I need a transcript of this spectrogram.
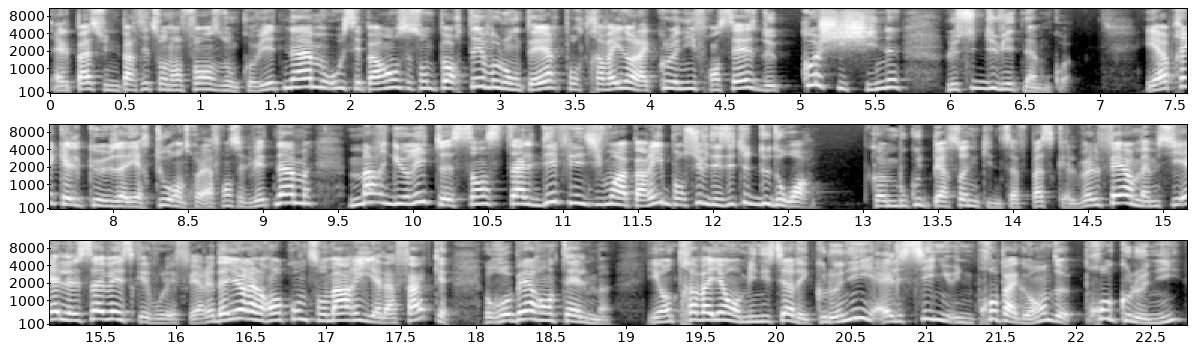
Elle passe une partie de son enfance donc au Vietnam où ses parents se sont portés volontaires pour travailler dans la colonie française de Cochinchine, le sud du Vietnam quoi. Et après quelques allers-retours entre la France et le Vietnam, Marguerite s'installe définitivement à Paris pour suivre des études de droit. Comme beaucoup de personnes qui ne savent pas ce qu'elles veulent faire, même si elle, elle savait ce qu'elle voulait faire. Et d'ailleurs, elle rencontre son mari à la fac, Robert Antelme. Et en travaillant au ministère des colonies, elle signe une propagande pro-colonie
